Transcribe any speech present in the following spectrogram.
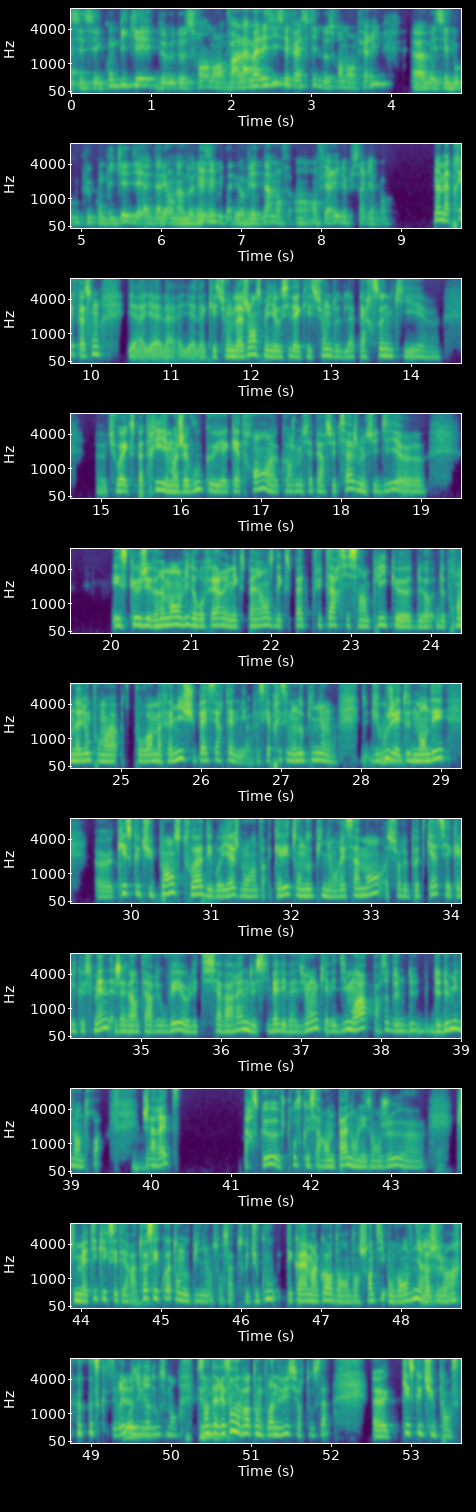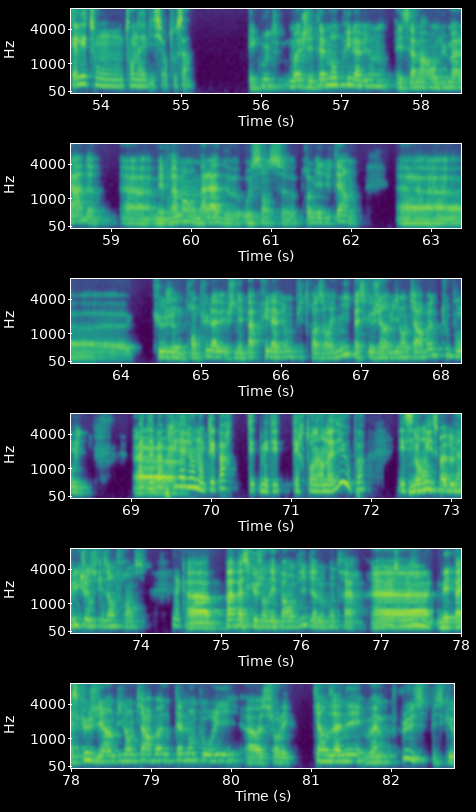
c'est compliqué de, de se rendre. Enfin, la Malaisie, c'est facile de se rendre en ferry, euh, mais c'est beaucoup plus compliqué d'aller en Indonésie Mm, ou d'aller au Vietnam en, en- en ferry depuis Singapour. Non, mais après, de toute façon, il y a, y la, il y a la question de l'agence, mais il y a aussi la question de, de la personne qui est, euh, tu vois, expatriée. Et moi, j'avoue qu'il y a quatre ans, quand je me suis aperçue de ça, je me suis dit, euh, est-ce que j'ai vraiment envie de refaire une expérience d'expat plus tard si ça implique euh, de, de prendre l'avion pour, moi, pour voir ma famille? Je suis pas certaine, mais Ouais. parce qu'après, c'est mon opinion. Du coup, j'allais te demander, Qu'est-ce que tu penses, toi, des voyages lointains? Quelle est ton opinion? Récemment, sur le podcast, il y a quelques semaines, j'avais interviewé Laetitia Varenne de Cybelle Évasion qui avait dit, moi, à partir de, 2023, mmh j'arrête parce que je trouve que ça rentre pas dans les enjeux climatiques, etc. Toi, c'est quoi ton opinion sur ça? Parce que du coup, tu es quand même encore dans, dans chantier. On va en venir à ce chemin, parce que c'est vrai qu'on y vient doucement. C'est intéressant d'avoir ton point de vue sur tout ça. Qu'est-ce que tu penses? Quel est ton, ton avis sur tout ça? Écoute, moi j'ai tellement pris l'avion et ça m'a rendu malade, mais vraiment malade au sens premier du terme, que je ne prends plus je n'ai pas pris l'avion depuis trois ans et demi parce que j'ai un bilan carbone tout pourri. Ah, t'as pas pris euh, l'avion, donc t'es pas, mais t'es es retourné en Asie ou pas? Et Non, pas depuis que je suis en France. Euh, pas parce que j'en ai pas envie, bien au contraire. Euh, mais parce que j'ai un bilan carbone tellement pourri sur les 15 années, même plus, puisque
